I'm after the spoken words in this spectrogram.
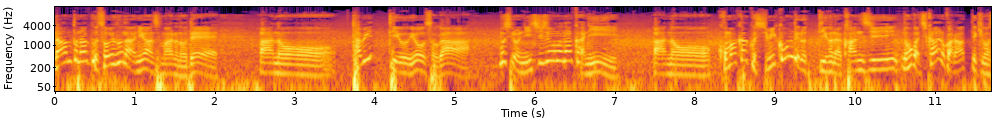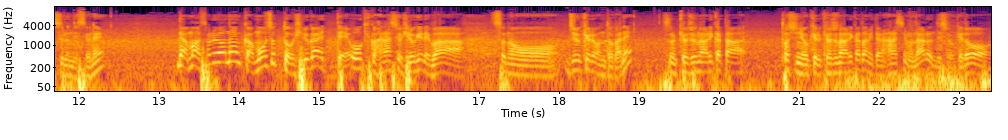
なんとなくそういう風なニュアンスもあるのであの旅っていう要素がむしろ日常の中にあの細かく染み込んでるっていう風な感じの方が近いのかなって気もするんですよね。だからまあそれはなんかもうちょっと翻って大きく話を広げればその住居論とかねその居住の在り方都市における居住の在り方みたいな話にもなるんでしょうけど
